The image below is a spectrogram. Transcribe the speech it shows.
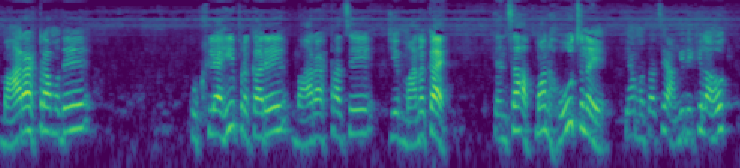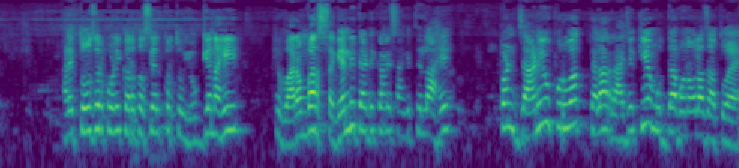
महाराष्ट्रामध्ये कुठल्याही प्रकारे महाराष्ट्राचे जे मानक आहे त्यांचा अपमान होऊच नये या मताचे आम्ही देखील आहोत. आणि तो जर कोणी करत असेल तर तो योग्य नाही. हे वारंवार सगळ्यांनी त्या ठिकाणी सांगितलेलं आहे. पण जाणीवपूर्वक त्याला राजकीय मुद्दा बनवला जातोय.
